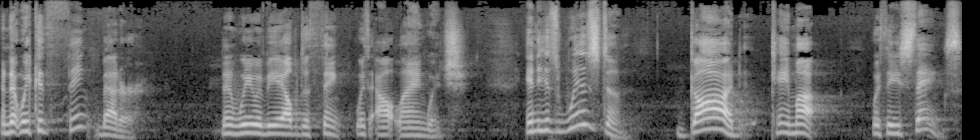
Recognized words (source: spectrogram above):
And that we could think better than we would be able to think without language. In His wisdom, God came up with these things.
